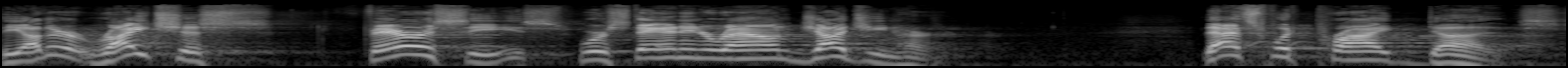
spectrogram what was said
The other righteous Pharisees were standing around judging her. That's what pride does.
